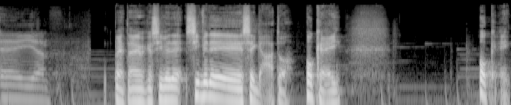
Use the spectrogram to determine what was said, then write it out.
a... Uh, Aspetta, eh, che si vede, si vede segato. Ok. Ok.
